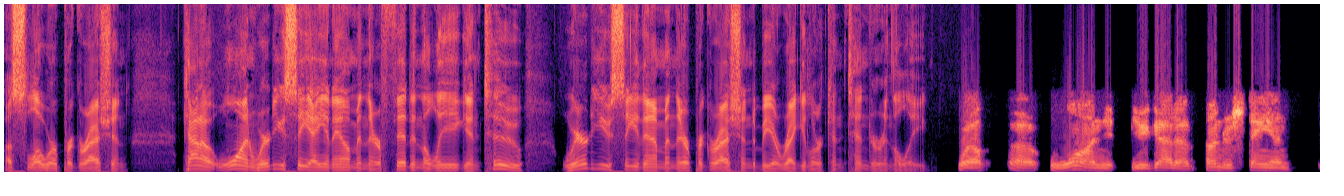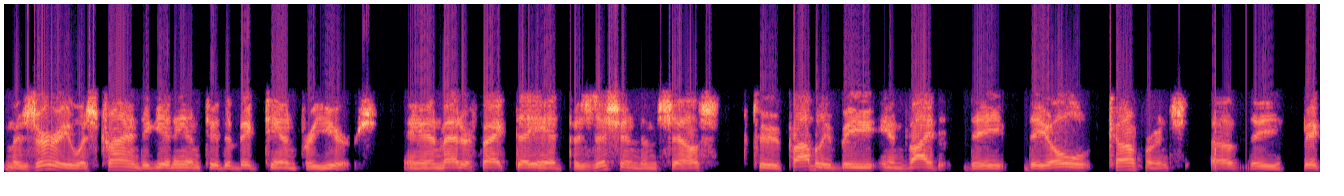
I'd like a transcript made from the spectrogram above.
a slower progression. Kind of one, where do you see A and their fit in the league, and two, where do you see them in their progression to be a regular contender in the league? Well, uh, one, you got to understand Missouri was trying to get into the Big Ten for years. And matter of fact, they had positioned themselves to probably be invited. The the old conference of the Big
